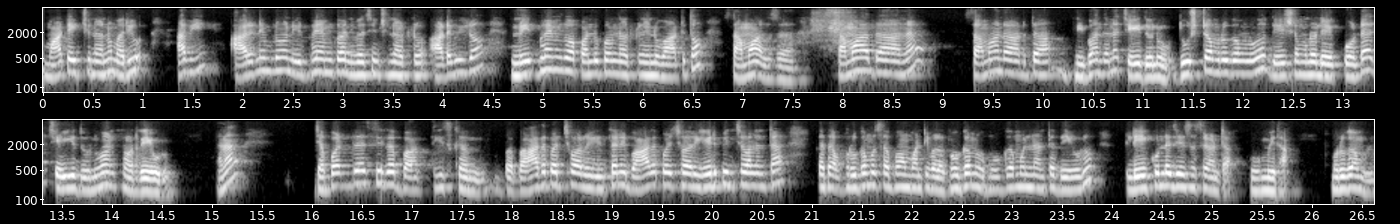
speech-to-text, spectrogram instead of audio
మాట ఇచ్చినాను మరియు అవి అరణ్యంలో నిర్భయంగా నివసించినట్లు అడవిలో నిర్భయంగా పండుకున్నట్లు నేను వాటితో సమా సమాధాన సమానార్థ నిబంధన చేయుదును. దుష్ట మృగములు దేశంలో లేకుండా చేయుదును అంటున్నాడు దేవుడు. అనా? జబర్దస్తిగా తీసుక బాధపరిచేవాళ్ళు ఇంతని బాధపరిచేవారు ఏడిపించేవాళ్ళంట కదా మృగము స్వభావం వంటి వాళ్ళ మృగము మృగములంట దేవుడు లేకుండా చేసేసాడంట భూమి మీద. మృగములు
